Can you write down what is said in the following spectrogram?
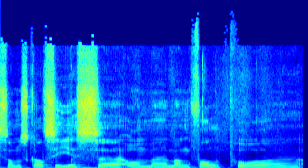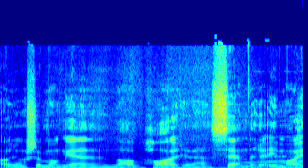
som skal sies om mangfold på arrangementet Nav har senere i mai.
